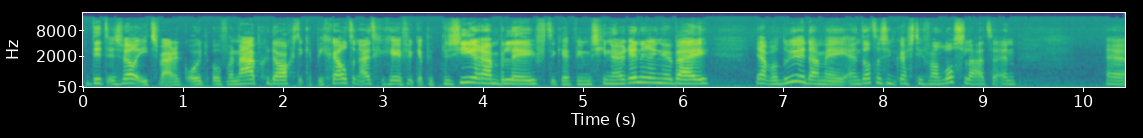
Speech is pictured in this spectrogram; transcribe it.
dit is wel iets waar ik ooit over na heb gedacht. Ik heb hier geld aan uitgegeven, ik heb hier plezier aan beleefd, ik heb hier misschien herinneringen bij. Ja, wat doe je daarmee? En dat is een kwestie van loslaten. En eh,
